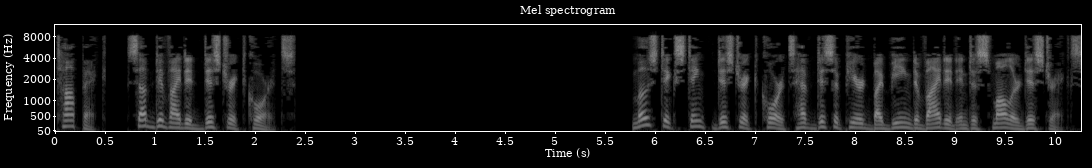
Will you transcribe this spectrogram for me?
Topic: Subdivided district courts. Most extinct district courts have disappeared by being divided into smaller districts.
